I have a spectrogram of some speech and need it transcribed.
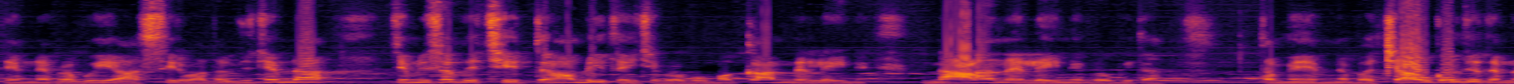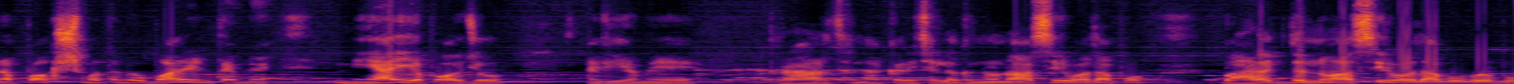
તેમને પ્રભુ એ આશીર્વાદ આપજો. જેમના જેમની સાથે છેતરામણી થઈ છે પ્રભુ, મકાનને લઈને, નાણાંને લઈને પ્રભુ પિતા તમે એમને બચાવ કરજો, તેમના પક્ષમાં તમે ઊભા રહીને તેમને ન્યાય અપાવજો. એવી અમે પ્રાર્થના કરી છે. લગ્નનો આશીર્વાદ આપો બાળક ધનનો આશીર્વાદ આપો પ્રભુ,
